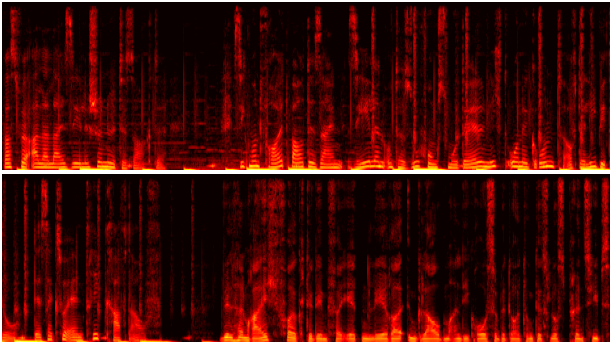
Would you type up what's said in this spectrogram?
was für allerlei seelische Nöte sorgte – Sigmund Freud baute sein Seelenuntersuchungsmodell nicht ohne Grund auf der Libido, der sexuellen Triebkraft auf. Wilhelm Reich folgte dem verehrten Lehrer im Glauben an die große Bedeutung des Lustprinzips,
